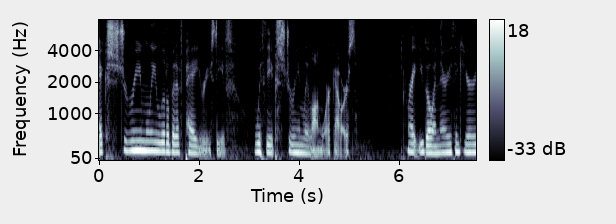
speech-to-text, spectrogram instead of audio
extremely little bit of pay you receive with the extremely long work hours. Right? You go in there, you think you're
